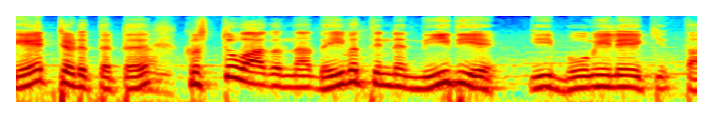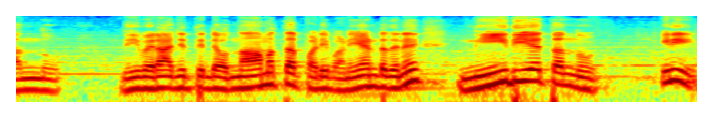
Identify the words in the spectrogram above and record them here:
ഏറ്റെടുത്തിട്ട് ക്രിസ്തുവാകുന്ന ദൈവത്തിന്റെ നീതിയെ ഈ ഭൂമിയിലേക്ക് തന്നു. ദൈവരാജ്യത്തിന്റെ ഒന്നാമത്തെ പടി പണിയേണ്ടതിന് നീതിയെ തന്നു. ഇനി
